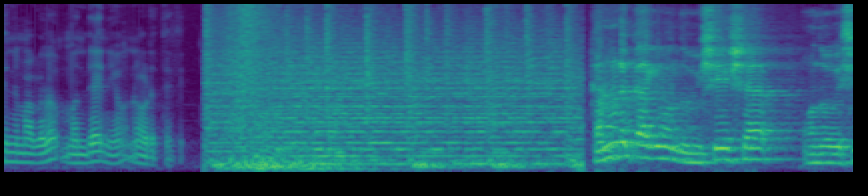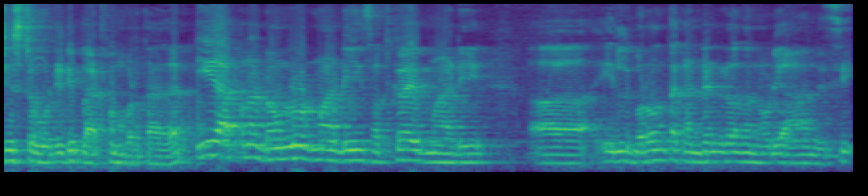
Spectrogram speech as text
ಸಿನಿಮಾಗಳು ಮುಂದೆ ನೀವು ನೋಡ್ತೀರಿ ಕನ್ನಡಕ್ಕಾಗಿ ಒಂದು ವಿಶೇಷ, ಒಂದು ವಿಶಿಷ್ಟ ಒ ಟಿ ಟಿ ಪ್ಲಾಟ್ಫಾರ್ಮ್ ಬರ್ತಾ ಇದೆ. ಈ ಆ್ಯಪ್ನ ಡೌನ್ಲೋಡ್ ಮಾಡಿ ಸಬ್ಸ್ಕ್ರೈಬ್ ಮಾಡಿ ಇಲ್ಲಿ ಬರುವಂಥ ಕಂಟೆಂಟ್ಗಳನ್ನು ನೋಡಿ ಆನಂದಿಸಿ.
